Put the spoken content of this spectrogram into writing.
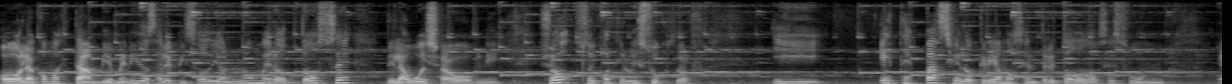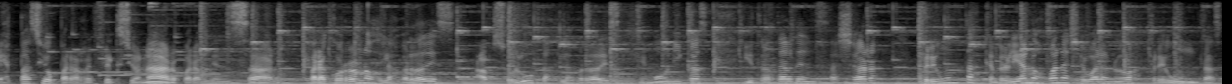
Hola, ¿cómo están? Bienvenidos al episodio número 12 de La Huella OVNI. Yo soy Jorge Luis Subdorf y este espacio lo creamos entre todos. Es un espacio para reflexionar, para pensar, para corrernos de las verdades absolutas, de las verdades hegemónicas y tratar de ensayar preguntas que en realidad nos van a llevar a nuevas preguntas,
